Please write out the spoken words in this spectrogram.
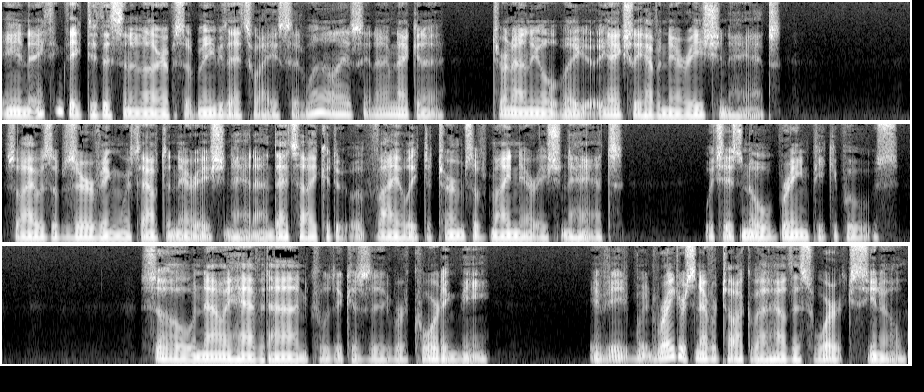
And I think they did this in another episode. Maybe that's why I said, well, I said, I'm not going to turn on the old, I actually have a narration hat. So I was observing without the narration hat on. That's how I could uh, violate the terms of my narration hat, which is no brain peeky poos. So now I have it on because they're recording me. If it, writers never talk about how this works, you know.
